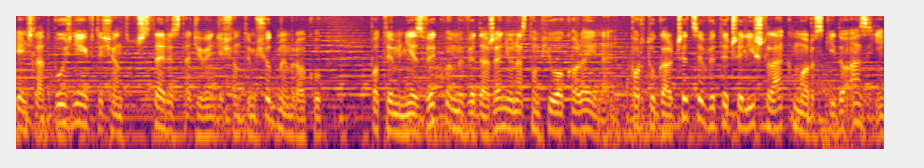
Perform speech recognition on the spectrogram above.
Pięć lat później, w 1497 roku, po tym niezwykłym wydarzeniu nastąpiło kolejne. Portugalczycy wytyczyli szlak morski do Azji.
